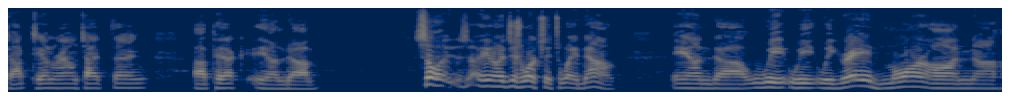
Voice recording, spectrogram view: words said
top ten round type thing uh, pick, and um, so you know it just works its way down. And uh, we, we we grade more on. Uh,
